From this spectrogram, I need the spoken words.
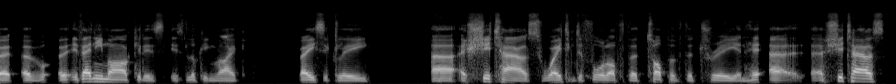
But of, if any market is is looking like basically uh, a shithouse waiting to fall off the top of the tree and hit uh, a shithouse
